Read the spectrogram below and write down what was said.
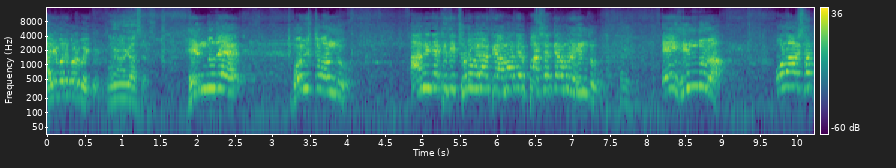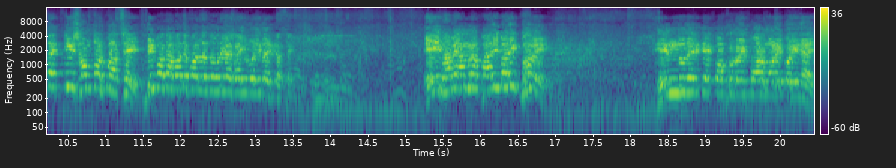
আমি বলি বড় ভাই হিন্দুদের ঘনিষ্ঠ বন্ধু। আমি দেখেছি ছোটবেলাতে আমাদের পাশের হলো হিন্দু। এই হিন্দুরা ওনার সাথে কি সম্পর্ক আছে? বিপদ আপদে পড়লে তো উড়ে আসা বলিবার কাছে। এইভাবে আমরা পারিবারিক ভাবে হিন্দুদেরকে কখনোই পর মনে করি নাই।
